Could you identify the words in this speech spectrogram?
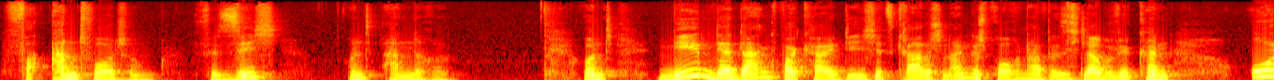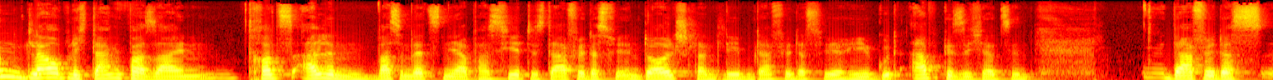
Verantwortung für sich und andere. Und neben der Dankbarkeit, die ich jetzt gerade schon angesprochen habe, also ich glaube, wir können unglaublich dankbar sein, trotz allem, was im letzten Jahr passiert ist, dafür, dass wir in Deutschland leben, dafür, dass wir hier gut abgesichert sind, dafür, dass äh,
